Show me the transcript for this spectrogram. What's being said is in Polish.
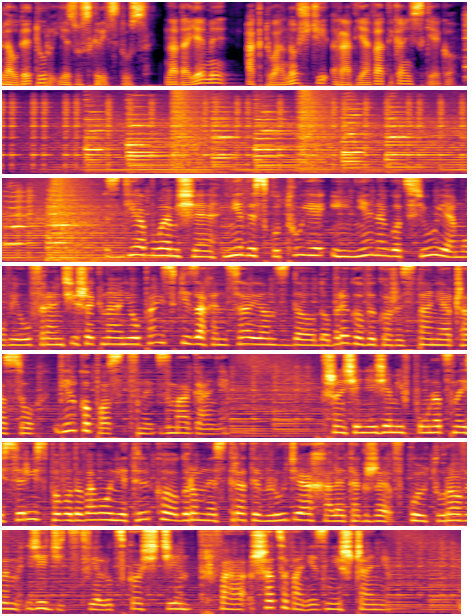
Laudetur Jezus Chrystus. Nadajemy aktualności Radia Watykańskiego. Z diabłem się nie dyskutuje i nie negocjuje, mówił Franciszek na Anioł Pański, zachęcając do dobrego wykorzystania czasu wielkopostnych zmagań. Trzęsienie ziemi w północnej Syrii spowodowało nie tylko ogromne straty w ludziach, ale także w kulturowym dziedzictwie ludzkości. Trwa szacowanie zniszczeń.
